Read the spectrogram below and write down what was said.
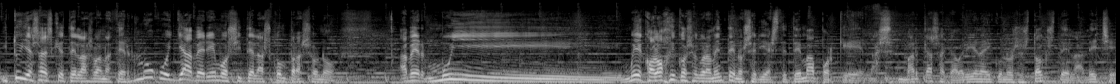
y tú ya sabes que te las van a hacer. Luego ya veremos si te las compras o no. A ver, muy, muy ecológico seguramente no sería este tema porque las marcas acabarían ahí con los stocks de la leche.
